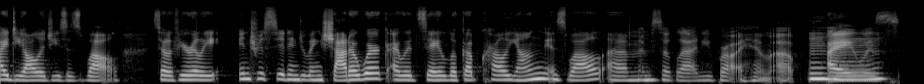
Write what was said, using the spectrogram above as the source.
ideologies as well. So if you're really interested in doing shadow work, I would say look up Carl Jung as well. Um, I'm so glad you brought him up. I Mhm. was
